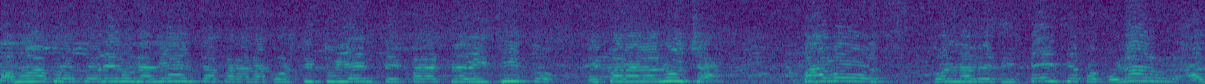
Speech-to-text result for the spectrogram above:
Vamos a proponer una alianza para la constituyente, para el plebiscito y para la lucha. Vamos con la resistencia popular al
